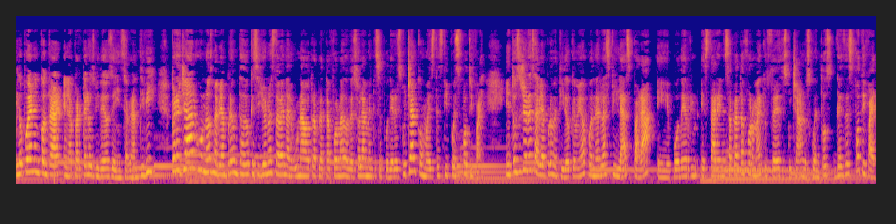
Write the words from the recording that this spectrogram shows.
lo pueden encontrar en la parte de los videos de Instagram TV. Pero ya algunos me habían preguntado que si yo no estaba en alguna otra plataforma donde solamente se pudiera escuchar, como este tipo Spotify. Entonces yo les había prometido que me iba a poner las pilas para eh, poder estar en esa plataforma y que ustedes escucharan los cuentos desde Spotify.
